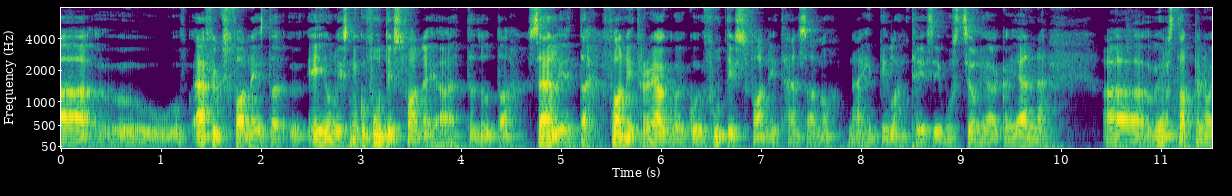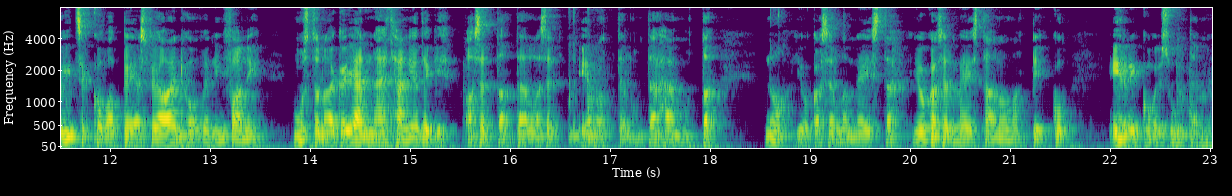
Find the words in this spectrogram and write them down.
äh, F1-faneista ei olisi niin futisfaneja, että tota, sääli, että fanit reagoi kuin futisfanit, hän sanoi näihin tilanteisiin, musta se oli aika jännä. Äh, Verstappen on itse kova PSV Eindhovenin fani, musta on aika jännä, että hän jotenkin asettaa tällaisen erottelun tähän, mutta no, jokaisella meistä, jokaisella meistä on omat pikku erikoisuutemme.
